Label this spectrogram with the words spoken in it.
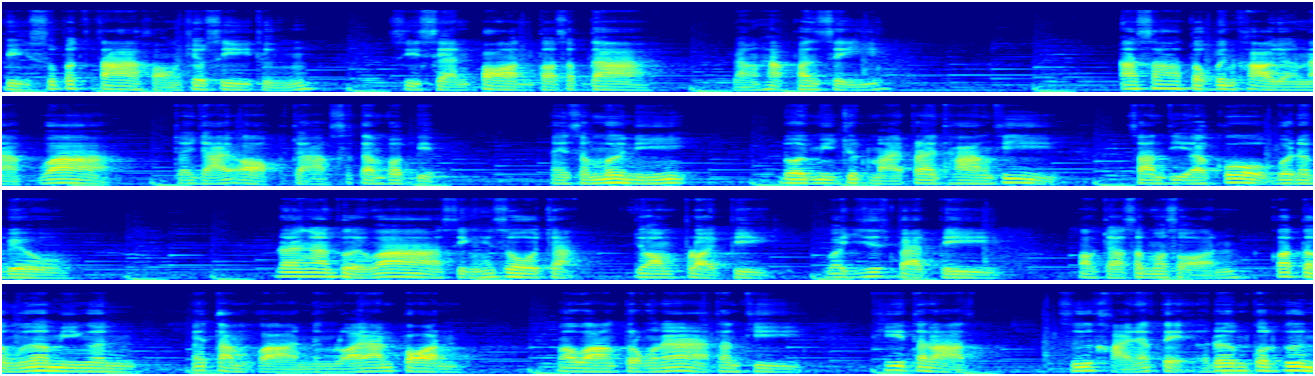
ปีกซุปเปอร์สตาร์ของเชลซีถึง4แสนปอนด์ต่อสัปดาห์ หลังหักภาษี อาซาตกเป็นข่าวอย่างหนักว่าจะย้ายออกจากสแตมฟอร์ดบิดในซัมเมอร์นี้ โดยมีจุดหมายปลายทางที่ซานติอาโก เบอร์นาเบล รายงานเผยว่าสิงห์ไฮโซจะยอมปล่อยปีกวัย 28 ปี ออกจากสโมสร ก็ต่อเมื่อมีเงินไม่ต่ำกว่า 100 ล้านปอนด์มาวางตรงหน้าทันทีที่ตลาดซื้อขายนักเตะเริ่มต้นขึ้น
